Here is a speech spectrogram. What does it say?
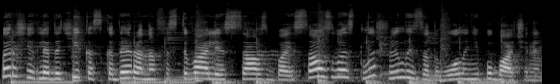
Перші глядачі каскадера на фестивалі South by Southwest лишились задоволені побаченим.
